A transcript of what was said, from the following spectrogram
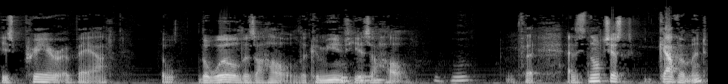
is prayer about the, the world as a whole, the community as a whole. For, and it's not just government,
